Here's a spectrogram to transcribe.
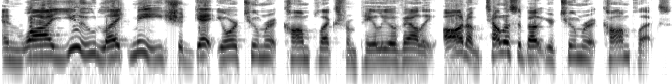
and why you, like me, should get your turmeric complex from Paleo Valley. Autumn, tell us about your turmeric complex.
